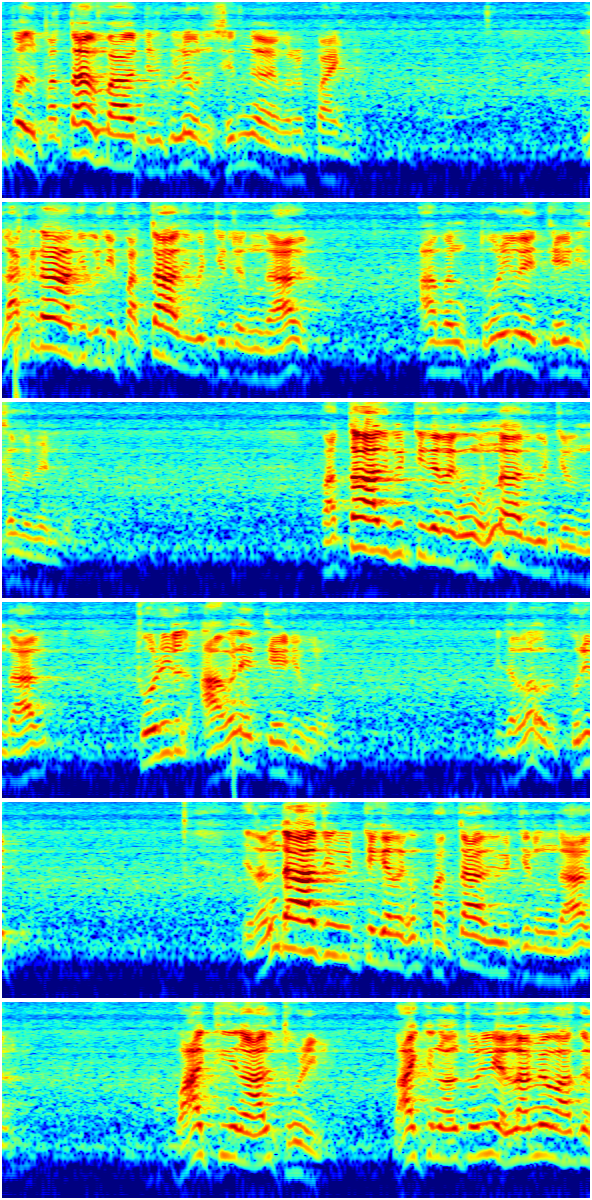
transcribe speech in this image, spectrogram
இப்போது பத்தாம் பாகத்திற்குள்ளே ஒரு சின்ன ஒரு பாயிண்ட் லக்னாதிபதி பத்தாதிபதியில் இருந்தால் அவன் தொழிலை தேடி செல்ல வேண்டும். பத்தாவது வீட்டு கிரகம் ஒன்றாவது வீட்டில் இருந்தால் தொழில் அவனை தேடி வரும். இதெல்லாம் ஒரு குறிப்பு. இரண்டாவது வீட்டு கிரகம் பத்தாவது வீட்டில் இருந்தால் வாக்கினால் தொழில். வாக்கினால் தொழில் எல்லாமே வாக்கு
